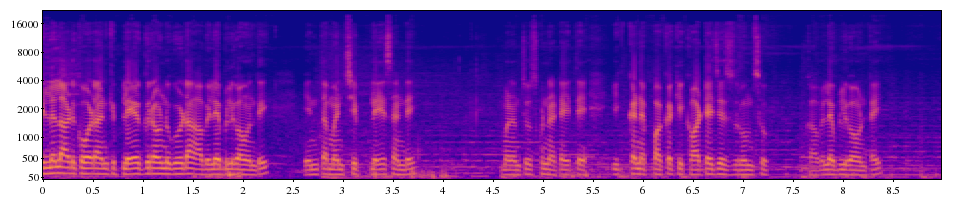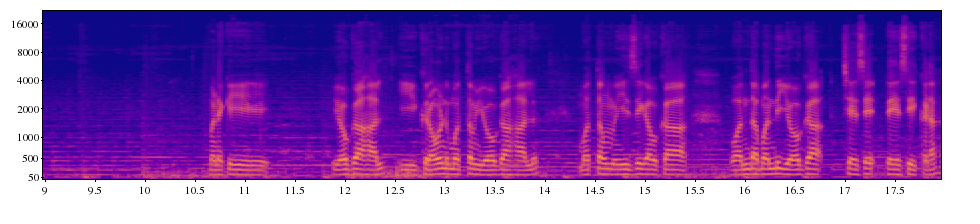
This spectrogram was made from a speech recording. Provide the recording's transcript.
పిల్లలు ఆడుకోవడానికి ప్లే గ్రౌండ్ కూడా అవైలబుల్గా ఉంది. ఇంత మంచి ప్లేస్ అండి. మనం చూసుకున్నట్టయితే ఇక్కడనే పక్కకి కాటేజెస్ రూమ్స్ అవైలబుల్గా ఉంటాయి. మనకి యోగా హాల్ ఈ గ్రౌండ్ మొత్తం యోగా హాల్. మొత్తం ఈజీగా ఒక వంద మంది యోగా చేసే ప్లేస్ ఇక్కడ.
